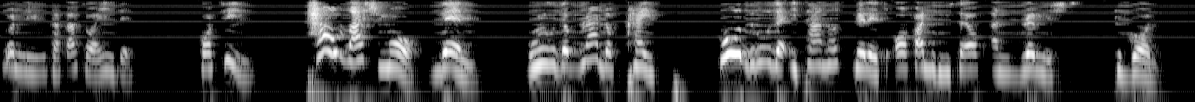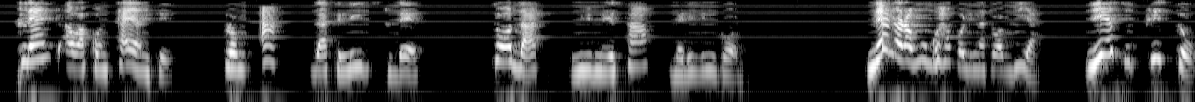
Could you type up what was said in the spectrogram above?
Hiyo ni utakaso wa nje. 14 how much more then will the blood of christ who through the eternal spirit offered himself unblemished to god? Cleanse our consciences from acts that lead to death so that we may serve the living god. Neno la mungu hapo linatuambia yesu kristo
